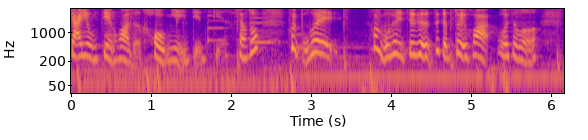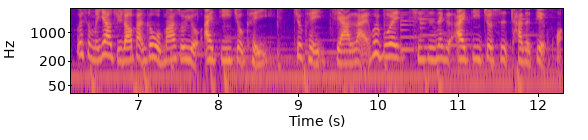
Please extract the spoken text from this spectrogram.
家用电话的后面一点点，想说会不会会不会这个这个对话为什么为什么药局老板跟我妈说有 ID 就可以就可以加赖？会不会其实那个 ID 就是他的电话？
